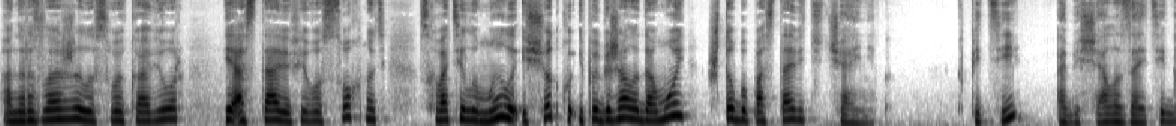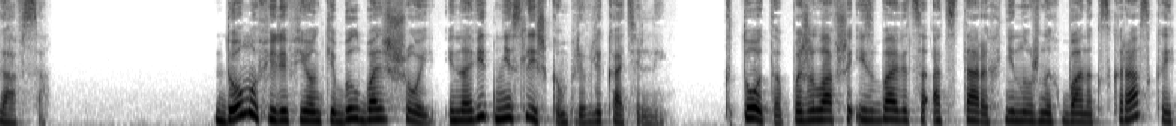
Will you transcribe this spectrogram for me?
она разложила свой ковер и, оставив его сохнуть, схватила мыло и щетку и побежала домой, чтобы поставить чайник. К пяти обещала зайти Гавса. Дом у Филифьонки был большой и на вид не слишком привлекательный. Кто-то, пожелавший избавиться от старых ненужных банок с краской,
